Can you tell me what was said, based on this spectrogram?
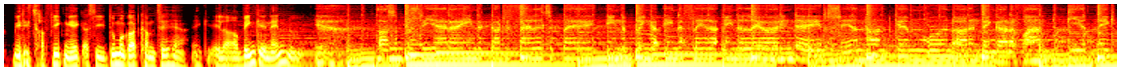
midt i trafikken, ikke? og sige, du må godt komme til her, ikke? eller at vinke en anden ud. Og så pludselig er der en, der godt vil falde tilbage. En, der blinker, en, der fletter, en, der lever din dag. Du ser en hånd gennem ruden, og den vinker dig frem. Du giver den ikke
